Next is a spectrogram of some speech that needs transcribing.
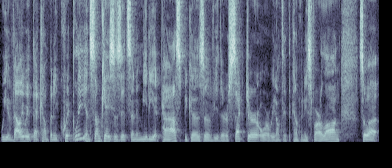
we evaluate that company quickly. In some cases, it's an immediate pass because of either a sector or we don't think the company's far along. So uh,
